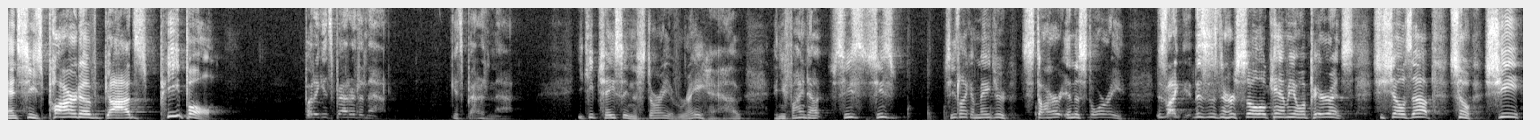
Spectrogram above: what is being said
and she's part of God's people. But it gets better than that. It gets better than that. You keep chasing the story of Rahab, and you find out she's, she's, she's like a major star in the story. It's like this isn't her solo cameo appearance. She shows up. So she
